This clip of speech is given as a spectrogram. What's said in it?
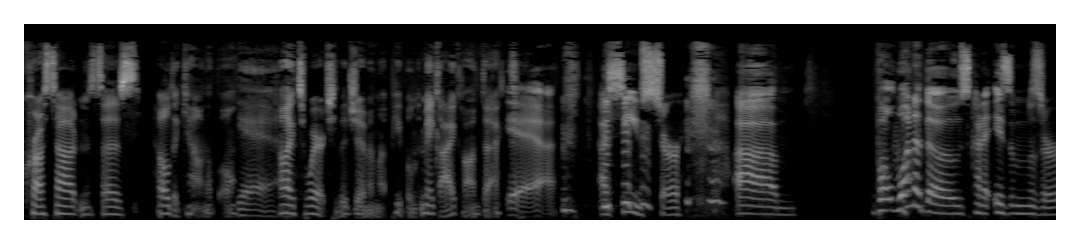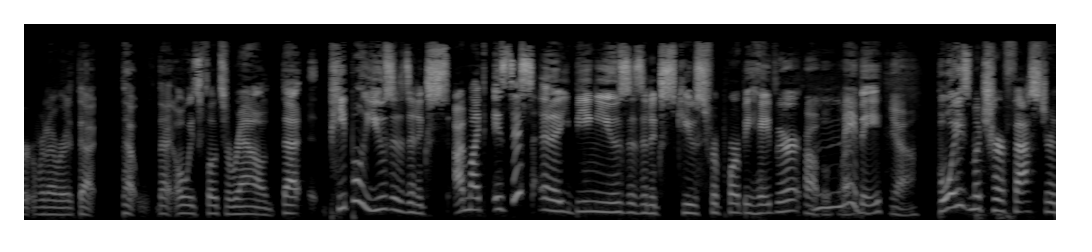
crossed out and it says "held accountable." Yeah. I like to wear it to the gym and let people make eye contact. Yeah. I see you, sir. Um, but one of those kind of isms or whatever that that that always floats around that people use as an ex- I'm like, is this uh, being used as an excuse for poor behavior? Probably. Maybe. Yeah, Boys mature faster,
